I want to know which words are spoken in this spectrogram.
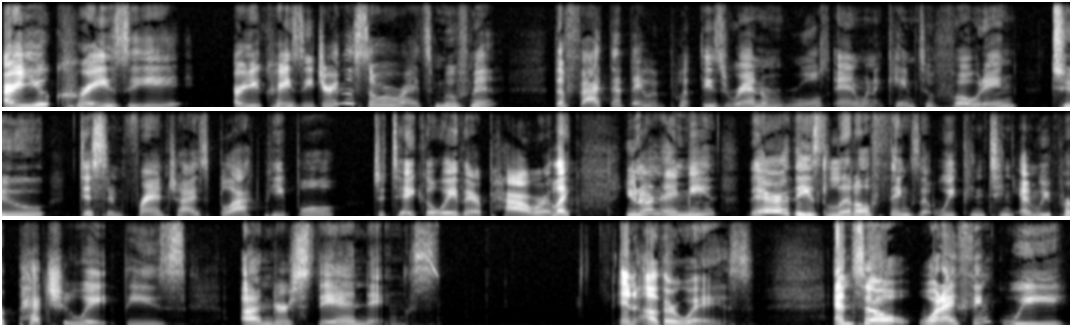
are you crazy? Are you crazy? During the civil rights movement, the fact that they would put these random rules in when it came to voting to disenfranchise black people to take away their power like you know what i mean? There are these little things that we continue and we perpetuate these understandings in other ways. And so what i think we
